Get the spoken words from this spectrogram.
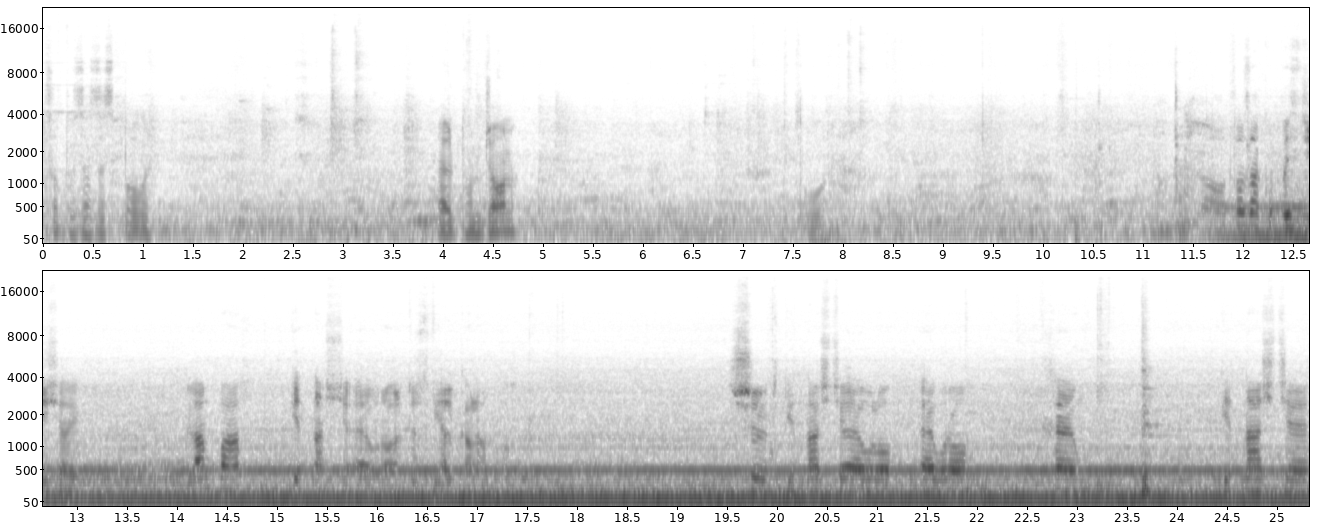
Co tu za zespoły? Elton John. Kurde. Dobra. No, co zakupy z dzisiaj? Lampa 15 euro, ale to jest wielka lampa. Szyld 15 euro, euro. hełm 15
